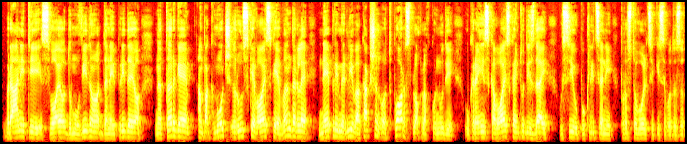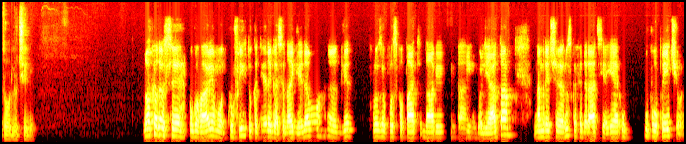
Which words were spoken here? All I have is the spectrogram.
braniti svojo domovino da naj pridejo na trge, ampak moč ruske vojske je vendarle neprimerljiva. Kakšen odpor sploh lahko nudi ukrajinska vojska in tudi zdaj vsi upoklicani prostovoljci, ki se bodo za to odločili? No, kadar se pogovarjamo o konfliktu, katerega sedaj gledamo, gledamo pravzaprav spopad Davida in Golijata. Namreč Ruska federacija je v, v povprečju,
